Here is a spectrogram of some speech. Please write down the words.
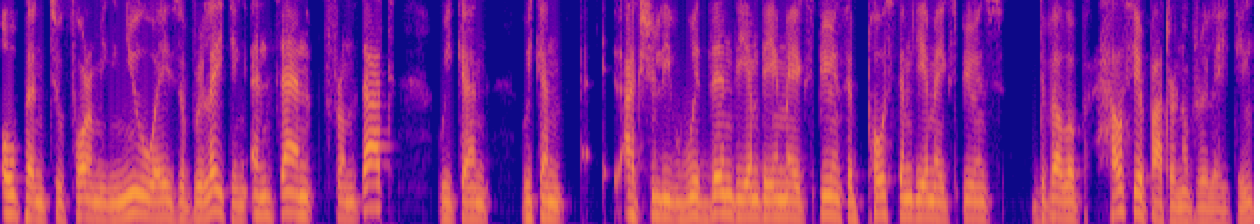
open to forming new ways of relating. And then from that we can we can actually within the mdma experience and post mdma experience develop healthier pattern of relating.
